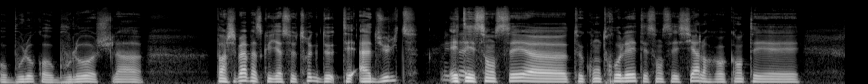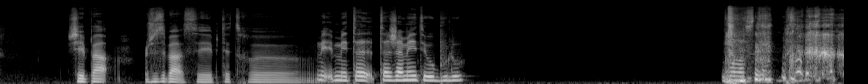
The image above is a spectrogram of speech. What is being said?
au boulot quoi, au boulot, je suis là. Enfin je sais pas parce qu'il y a ce truc de t'es adulte Mais et t'es censé te contrôler, t'es censé ici alors que quand t'es, je sais pas, je sais pas, c'est peut-être. euh, Mais, mais t'as t'as jamais été au boulot? Pour l'instant.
